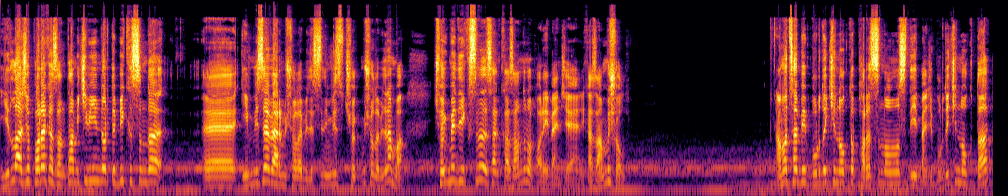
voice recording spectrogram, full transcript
Yıllarca para kazan. Tam 2024'te bir kısımda e, Inviz'e vermiş olabilirsin. Inviz çökmüş olabilir ama çökmediği kısmında da sen kazandın o parayı bence yani. Kazanmış ol. Ama tabii buradaki nokta parasının olması değil bence. Buradaki nokta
